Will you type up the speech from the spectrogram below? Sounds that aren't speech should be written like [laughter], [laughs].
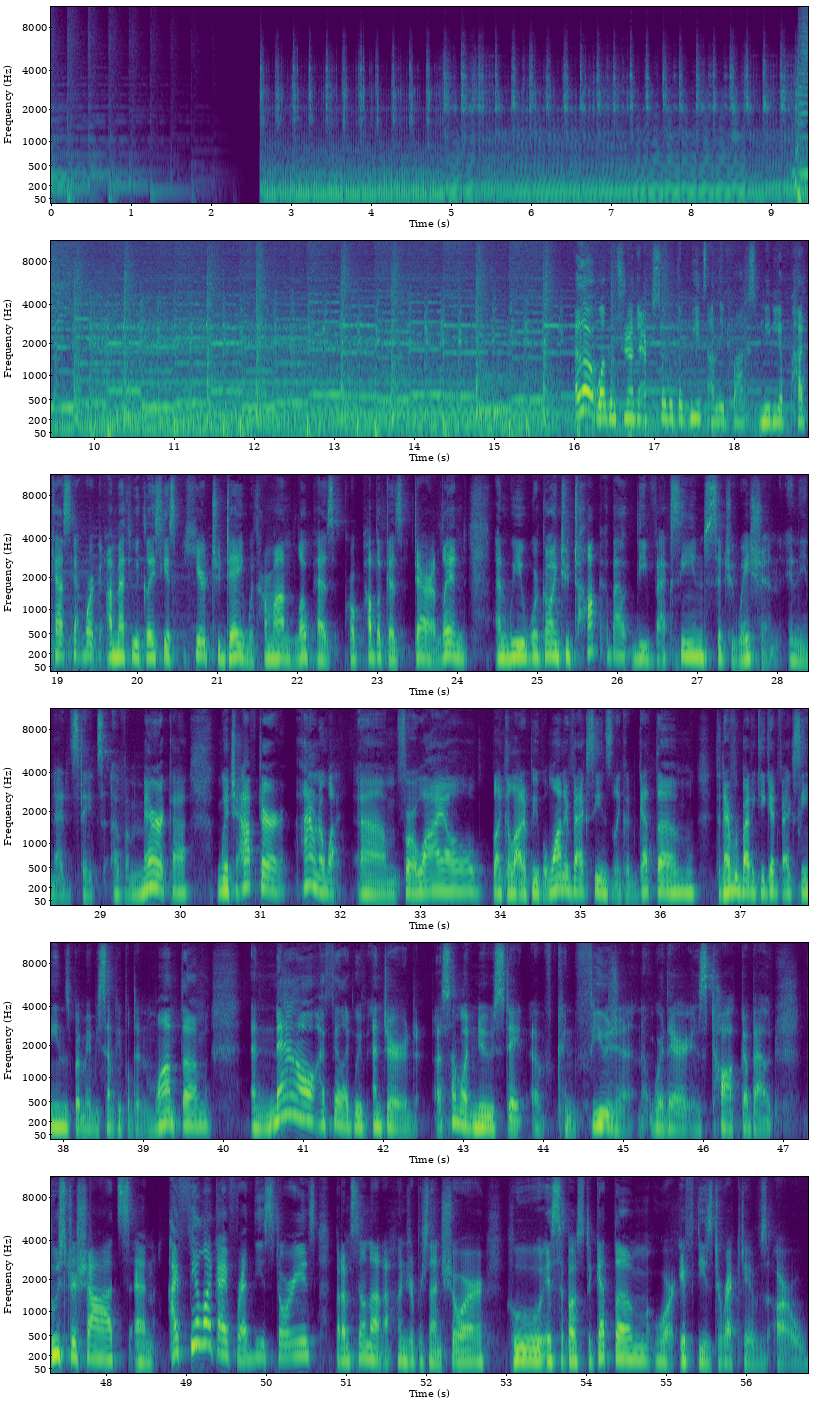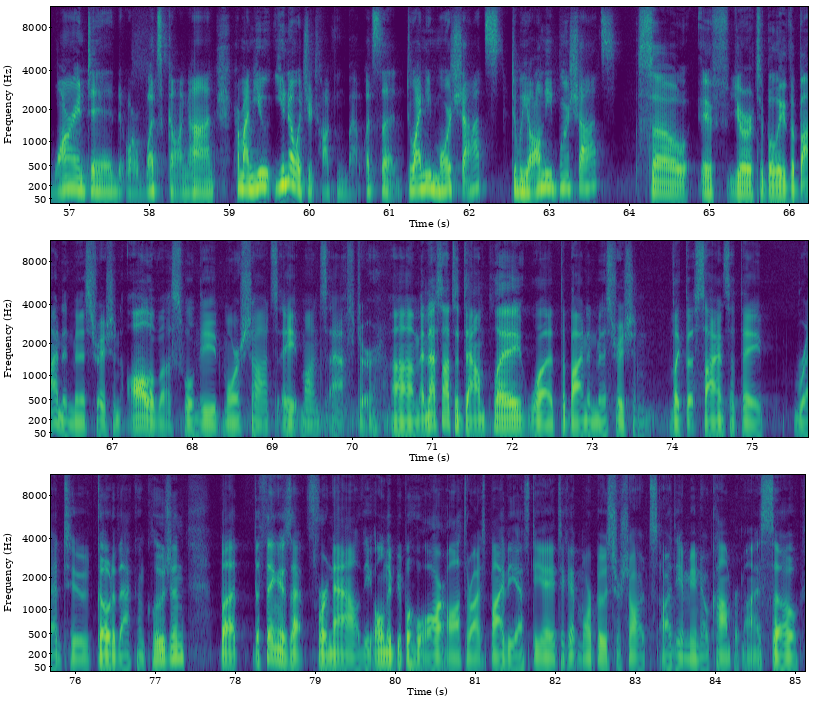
welcome to another episode of The Weeds on the Vox Media Podcast Network. I'm Matthew Yglesias here today with German Lopez, ProPublica's Dara Lind, and we were going to talk about the vaccine situation in the United States of America, which after, I don't know what, um, for a while, like a lot of people wanted vaccines and they couldn't get them. Then everybody could get vaccines, but maybe some people didn't want them. And now I feel like we've entered a somewhat new state of confusion where there is talk about booster shots. And I feel like I've read these stories, but I'm still not 100% sure who is supposed to get them or if these directives are warranted or what's going on. German, you, you know what you're talking about. What's the, do I need more shots? Do we all need more shots? So, if you're to believe the Biden administration, all of us will need more shots eight months after. Um, and that's not to downplay what the Biden administration, like the science that they read to go to that conclusion. But the thing is that for now, the only people who are authorized by the FDA to get more booster shots are the immunocompromised. So,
